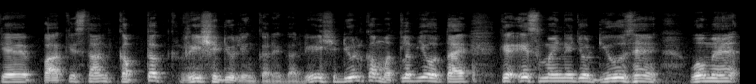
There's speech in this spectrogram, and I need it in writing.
कि पाकिस्तान कब तक रीशेड्यूलिंग करेगा? रीशेड्यूल का मतलब ये होता है कि इस महीने जो ड्यूज़ हैं, वो मैं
